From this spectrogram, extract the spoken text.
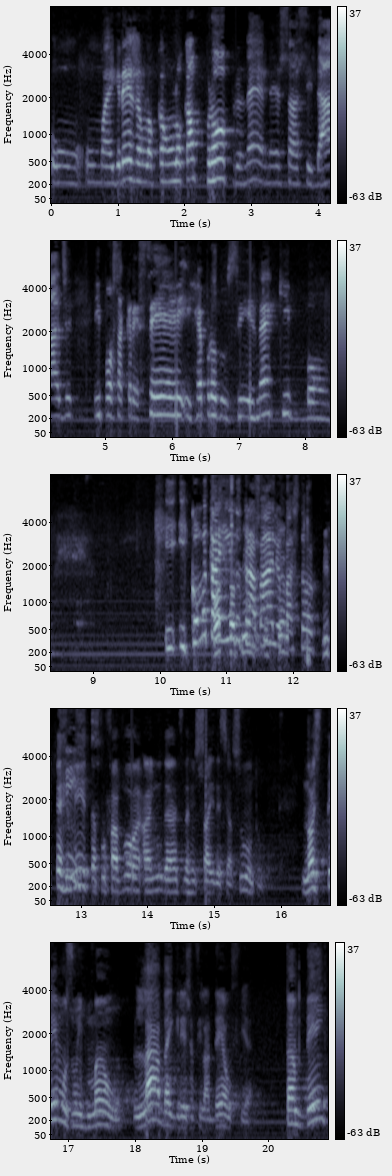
um, uma igreja, um local, um local próprio né, nessa cidade e possa crescer e reproduzir, né? Que bom. E, e como está indo o trabalho, quero, pastor? Me permita, Sim. por favor, ainda antes da gente sair desse assunto, nós temos um irmão lá da Igreja Filadélfia, também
